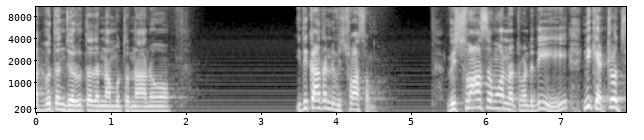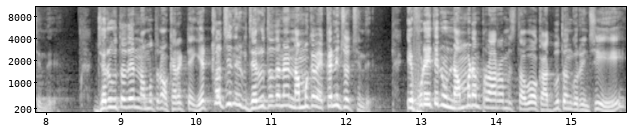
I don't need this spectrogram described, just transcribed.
అద్భుతం జరుగుతుందని నమ్ముతున్నాను. ఇది కాదండి విశ్వాసం. విశ్వాసం అన్నటువంటిది నీకు ఎట్లా వచ్చింది జరుగుతుందని నమ్ముతున్నావు కరెక్టే ఎట్లా వచ్చింది నీకు? జరుగుతుందనే నమ్మకం ఎక్కడి నుంచి వచ్చింది? ఎప్పుడైతే నువ్వు నమ్మడం ప్రారంభిస్తావో ఒక అద్భుతం గురించి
